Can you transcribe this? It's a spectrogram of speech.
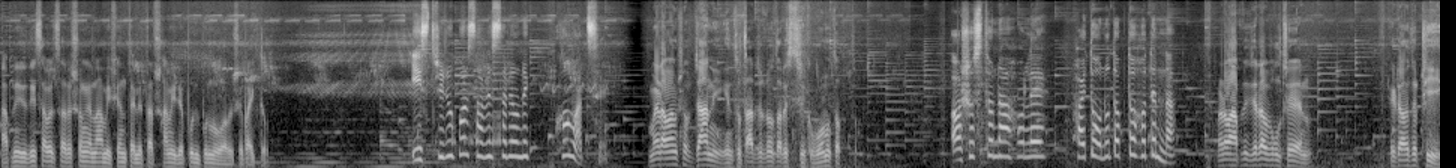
আপনি যদি সাবের স্যারের সঙ্গে না মিশেন তাহলে তার স্বামীরা পরিপূর্ণভাবে সে পাইতো। স্ত্রীর উপর সাবের স্যারের অনেক ক্ষোভ আছে। ম্যাডাম আমি সব জানি কিন্তু তার জন্য তার স্ত্রী খুব অনুতপ্ত। অসুস্থ না হলে হয়তো অনুতপ্ত হতেন না। ম্যাডাম আপনি যেটা বলছেন এটা হয়তো ঠিক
